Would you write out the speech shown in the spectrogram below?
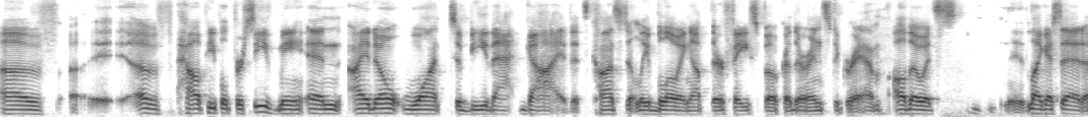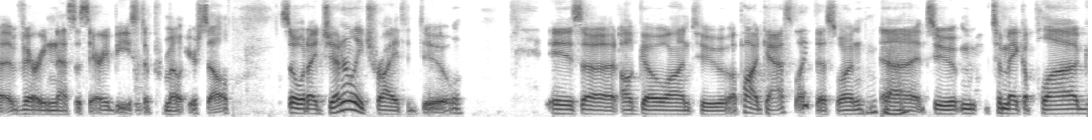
of uh, of how people perceive me and I don't want to be that guy that's constantly blowing up their Facebook or their Instagram although it's like I said a very necessary beast to promote yourself so what I generally try to do is uh, I'll go on to a podcast like this one okay. uh, to to make a plug.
